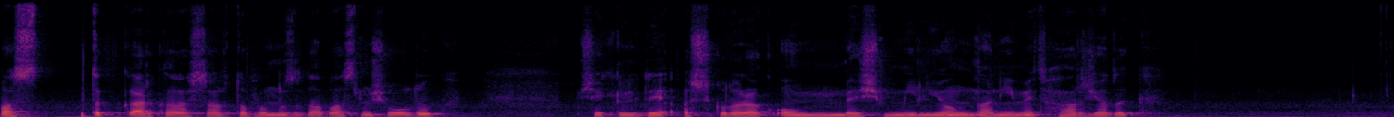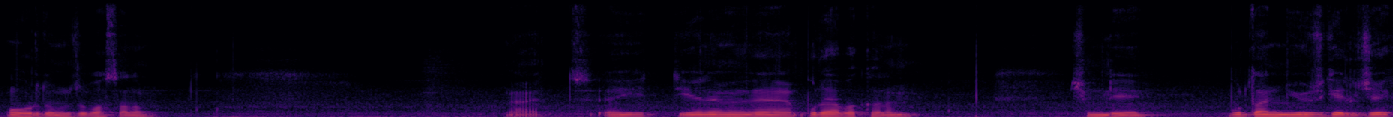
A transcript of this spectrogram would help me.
Bastık arkadaşlar topumuzu da basmış olduk. Bu şekilde aşık olarak 15 milyon ganimet harcadık. Ordumuzu basalım. Evet, eğit diyelim ve buraya bakalım. Şimdi buradan 100 gelecek,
